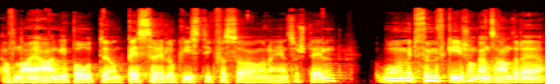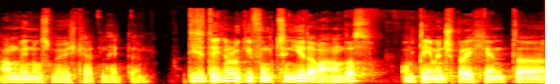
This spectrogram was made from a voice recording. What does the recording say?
auf neue Angebote und bessere Logistikversorgungen einzustellen, wo man mit 5G schon ganz andere Anwendungsmöglichkeiten hätte. Diese Technologie funktioniert aber anders und dementsprechend äh,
